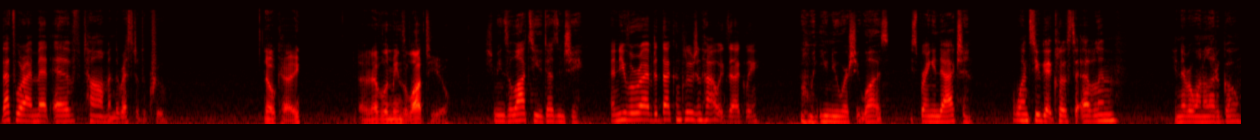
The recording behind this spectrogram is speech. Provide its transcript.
That's where I met Ev, Tom, and the rest of the crew. Okay. And Evelyn means a lot to you. She means a lot to you, doesn't she? And you've arrived at that conclusion how exactly? Moment you knew where she was, you sprang into action. Once you get close to Evelyn, you never want to let her go.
